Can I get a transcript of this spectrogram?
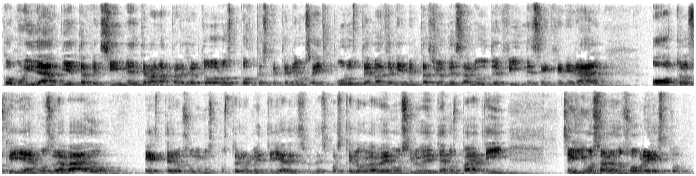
Comunidad Dieta Flexible, te van a aparecer todos los podcasts que tenemos ahí, puros temas de alimentación, de salud, de fitness en general, otros que ya hemos grabado, este lo subimos posteriormente ya después que lo grabemos y lo editemos para ti. Seguimos hablando sobre esto.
